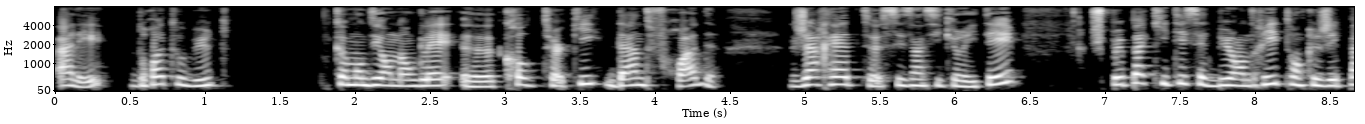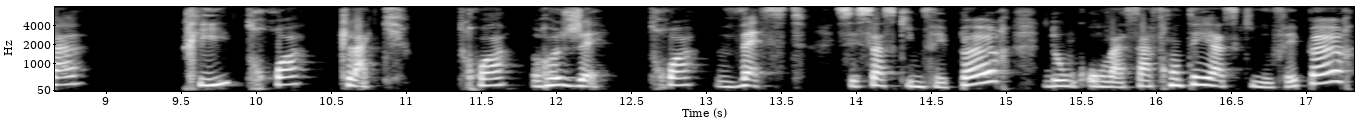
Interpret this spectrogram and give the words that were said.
allez droit au but, comme on dit en anglais cold turkey, dinde froide. J'arrête ces insécurités. Je peux pas quitter cette buanderie tant que j'ai pas pris trois claques, trois rejets, trois vestes c'est ça ce qui me fait peur. Donc on va s'affronter à ce qui nous fait peur,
